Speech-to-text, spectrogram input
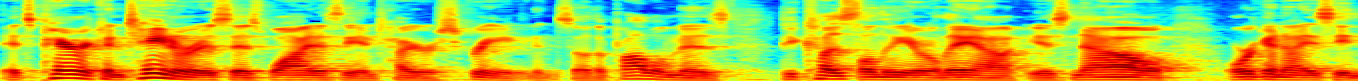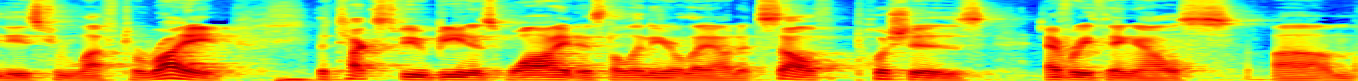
its parent container is as wide as the entire screen. And so the problem is because the linear layout is now organizing these from left to right, the text view being as wide as the linear layout itself pushes everything else um,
